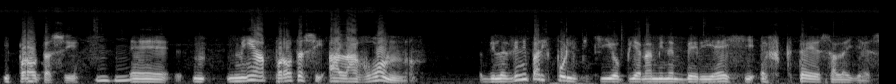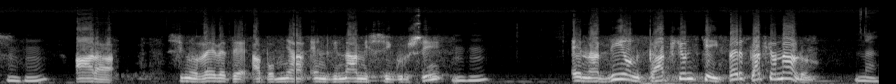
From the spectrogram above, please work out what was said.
η πρόταση ε, μ- μία πρόταση αλλαγών. Δηλαδή δεν υπάρχει πολιτική η οποία να μην εμπεριέχει ευκταίες αλλαγές. Μμμ. Άρα συνοδεύεται από μια ενδυνάμει σύγκρουση Μμμ. εναντίον κάποιων και υπέρ κάποιων άλλων. Ναι.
